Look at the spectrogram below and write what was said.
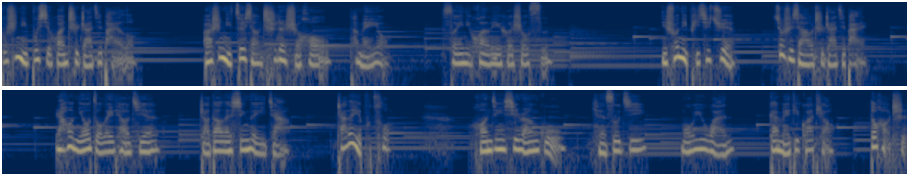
不是你不喜欢吃炸鸡排了，而是你最想吃的时候他没有，所以你换了一盒寿司。你说你脾气倔，就是想要吃炸鸡排。然后你又走了一条街，找到了新的一家，炸的也不错，黄金西软骨、盐酥鸡、魔芋丸。干梅地瓜条，都好吃。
